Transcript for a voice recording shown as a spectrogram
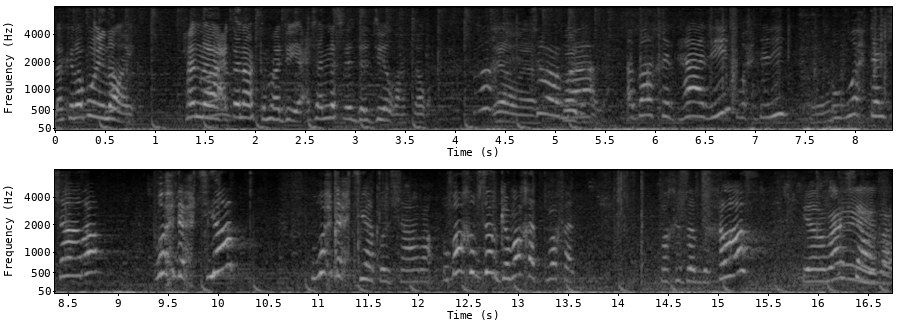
لكن أبوي نايم. إحنا أعطيناكم هدية عشان نسعد الجيران ترى. يلا شوف يلا هذا. باخذ هذه واحدة لي وواحدة لسارة واحدة احتياط وواحدة احتياط لسارة وباخذ زرقاء ما أخذت ما أخذت. باخذ زرقاء. خلاص؟ يلا مع إيه، السلامة. مع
